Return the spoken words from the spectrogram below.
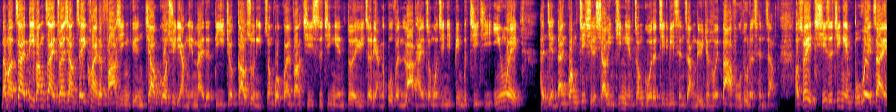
那么在地方债专项这一块的发行远较过去两年来的低，就告诉你中国官方其实今年对于这两个部分拉抬中国经济并不积极，因为。很简单，光机器的效应，今年中国的 GDP 成长率就会大幅度的成长，好，所以其实今年不会在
